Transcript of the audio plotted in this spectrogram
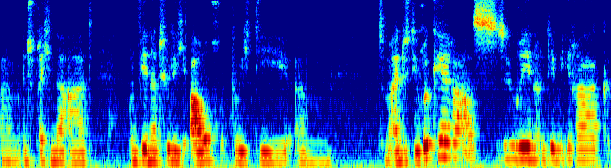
ähm, entsprechender Art. Und wir natürlich auch durch die ähm, zum einen durch die Rückkehrer aus Syrien und dem Irak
